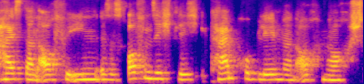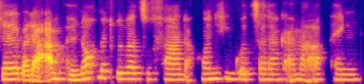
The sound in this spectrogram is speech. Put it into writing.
heißt dann auch für ihn, ist es offensichtlich kein Problem, dann auch noch schnell bei der Ampel noch mit rüber zu fahren. Da konnte ich ihn Gott sei Dank einmal abhängen.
